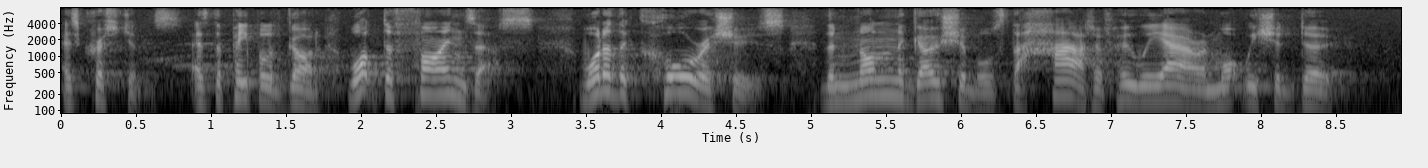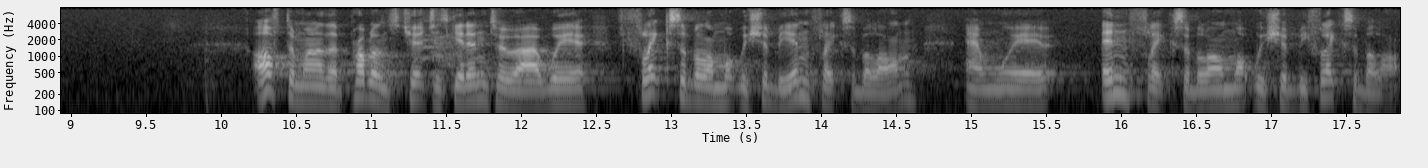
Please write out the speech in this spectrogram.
as Christians, as the people of God? What defines us? What are the core issues, the non negotiables, the heart of who we are and what we should do? Often, one of the problems churches get into are we're flexible on what we should be inflexible on, and we're inflexible on what we should be flexible on.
